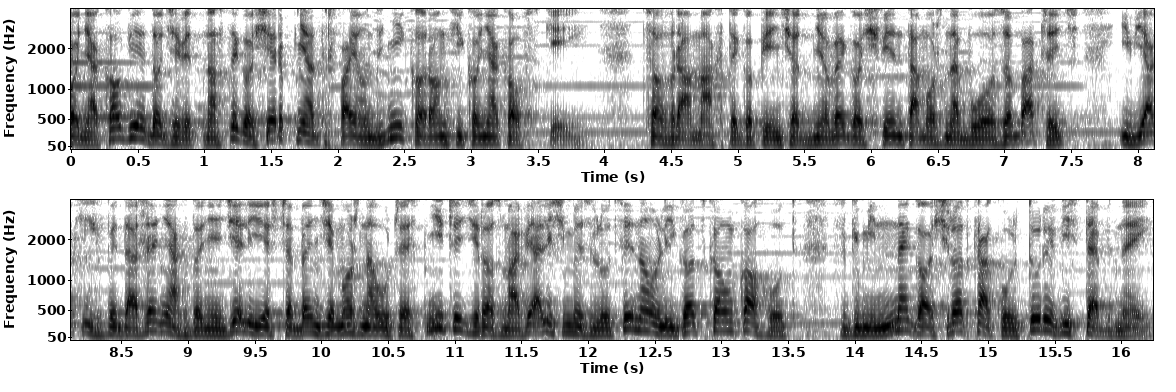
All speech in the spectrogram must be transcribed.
Koniakowie do 19 sierpnia trwają Dni Koronki Koniakowskiej. Co w ramach tego pięciodniowego święta można było zobaczyć i w jakich wydarzeniach do niedzieli jeszcze będzie można uczestniczyć, rozmawialiśmy z Lucyną Ligocką-Kochut z Gminnego Ośrodka Kultury Wistebnej.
